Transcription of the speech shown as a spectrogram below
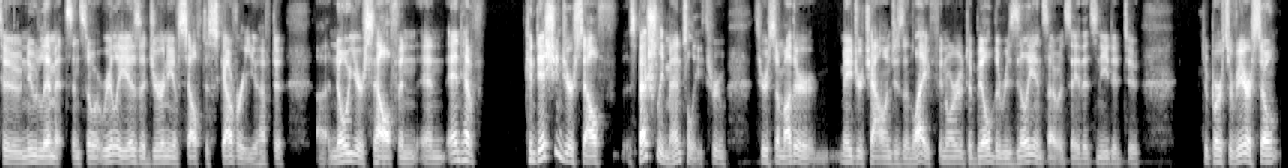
to new limits, and so it really is a journey of self discovery. You have to uh, know yourself and and and have conditioned yourself, especially mentally, through through some other major challenges in life in order to build the resilience i would say that's needed to to persevere. So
